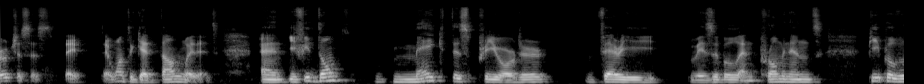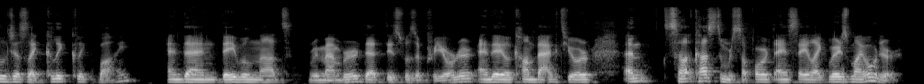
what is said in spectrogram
purchases. They they want to get done with it. And if you don't make this pre-order very visible and prominent people will just like click click buy and then they will not remember that this was a pre-order and they'll come back to your um, customer support and say like where's my order?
